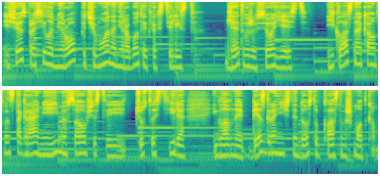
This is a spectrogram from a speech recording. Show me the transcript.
Еще я спросила Миро, почему она не работает как стилист. Для этого же все есть. И классный аккаунт в Инстаграме, и имя в сообществе, и чувство стиля, и, главное, безграничный доступ к классным шмоткам.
